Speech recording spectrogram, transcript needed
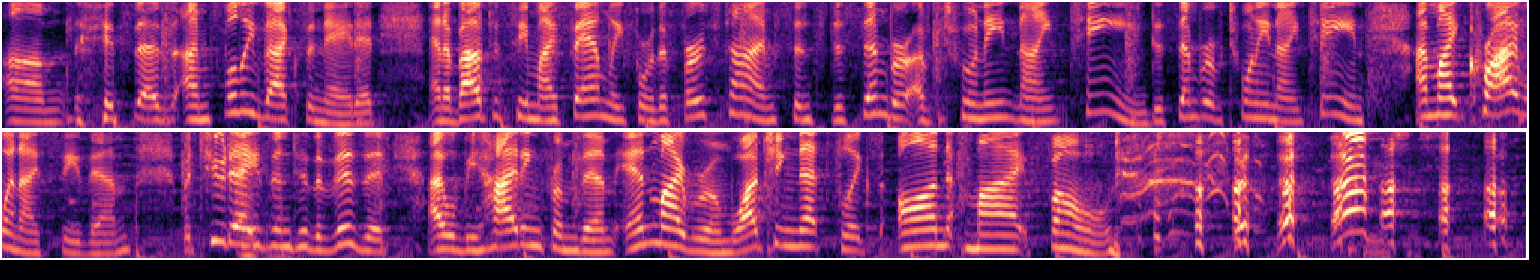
Um, it says, I'm fully vaccinated and about to see my family for the first time since December of 2019. December of 2019. I might cry when I see them, but two days into the visit, I will be hiding from them in my room watching Netflix on my phone.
